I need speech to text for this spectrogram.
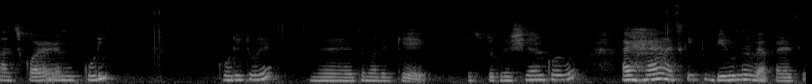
কাজ করার আমি করি। করি টরে তোমাদেরকে একটু একটু করে শেয়ার করব। আর হ্যাঁ আজকে একটু বেরোনোর ব্যাপার আছে।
